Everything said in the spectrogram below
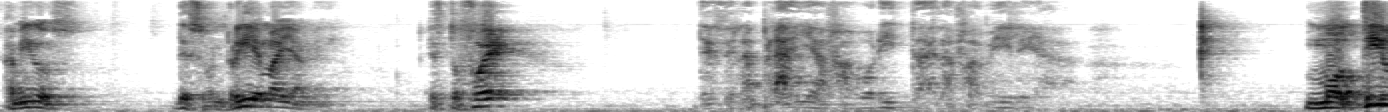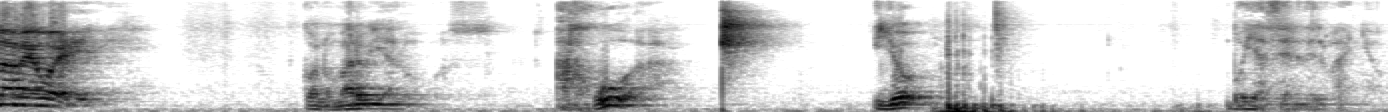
Amigos, de Sonríe Miami. Esto fue desde la playa favorita de la familia. Motívame, güey. Con Omar Villalobos. Ajúa. Y yo voy a hacer del baño.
